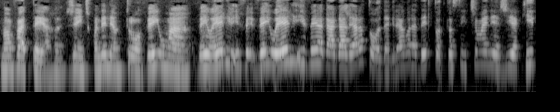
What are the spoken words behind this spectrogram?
Nova Terra. Gente, quando ele entrou, veio uma. Veio ele e veio ele e veio a galera toda, a egrégora dele toda, que eu senti uma energia aqui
